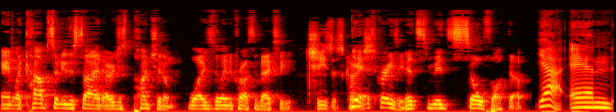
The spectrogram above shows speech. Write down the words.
and like cops on either side are just punching him while he's laying across the backseat. Jesus Christ. Yeah, it's crazy. It's it's so fucked up. yeah and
